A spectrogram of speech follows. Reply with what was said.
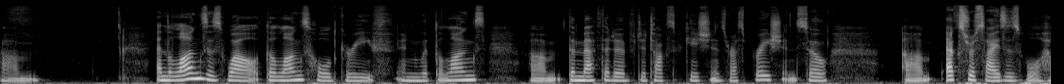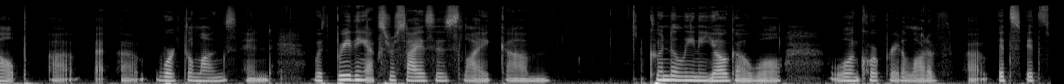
Um, and the lungs as well. The lungs hold grief. And with the lungs, um, the method of detoxification is respiration. So um, exercises will help uh, uh, work the lungs. And with breathing exercises like um, Kundalini yoga will will incorporate a lot of uh, it's it's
